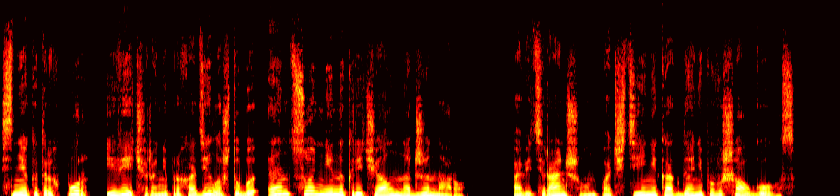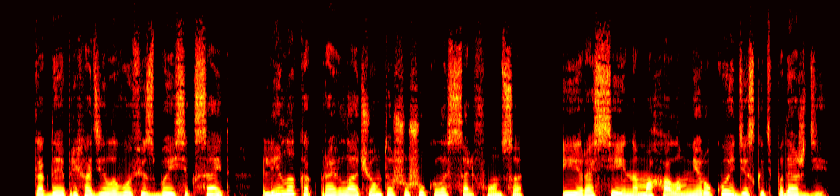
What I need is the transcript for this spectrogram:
С некоторых пор и вечера не проходило, чтобы Энцо не накричал на Дженаро, а ведь раньше он почти никогда не повышал голос. Когда я приходила в офис Basic Site, Лила, как правило, о чем то шушукалась с Альфонсо, и рассеянно махала мне рукой, дескать, подожди.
